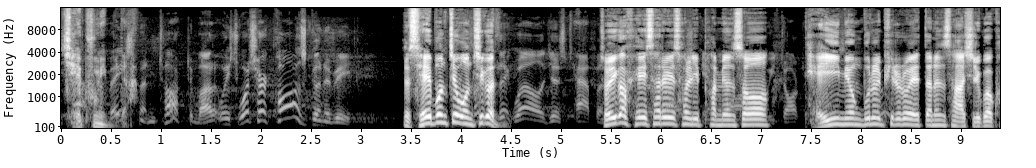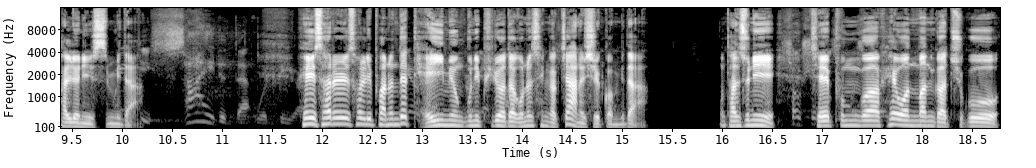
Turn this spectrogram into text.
제품입니다. 자, 세 번째 원칙은 저희가 회사를 설립하면서 대의 명분을 필요로 했다는 사실과 관련이 있습니다. 회사를 설립하는데 대의 명분이 필요하다고는 생각지 않으실 겁니다. 단순히 제품과 회원만 갖추고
